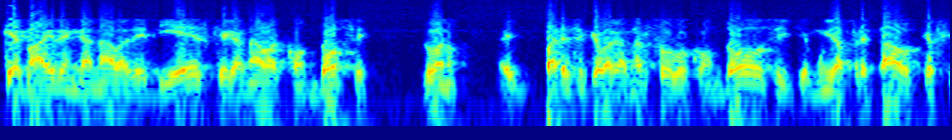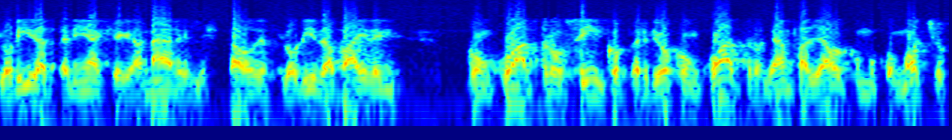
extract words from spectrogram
que Biden ganaba de 10, que ganaba con 12. Bueno, eh, parece que va a ganar solo con 12 y que muy apretado, que Florida tenía que ganar, el estado de Florida, Biden con cuatro o cinco, perdió con cuatro, le han fallado como con ocho.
